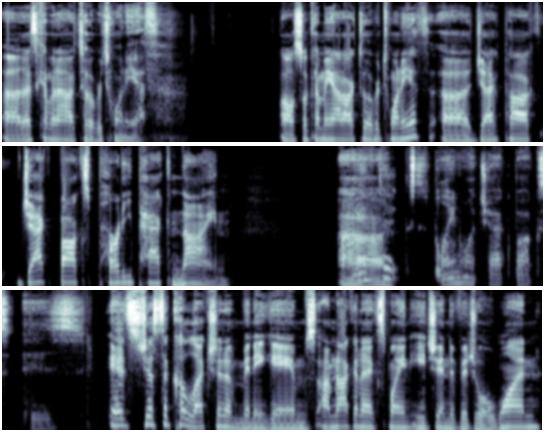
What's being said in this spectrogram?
uh, that's coming out October twentieth. Also coming out October twentieth, uh, Jackbox Jackbox Party Pack Nine you have to uh, explain what Jackbox is. It's just a collection of mini games. I'm not going to explain each individual one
